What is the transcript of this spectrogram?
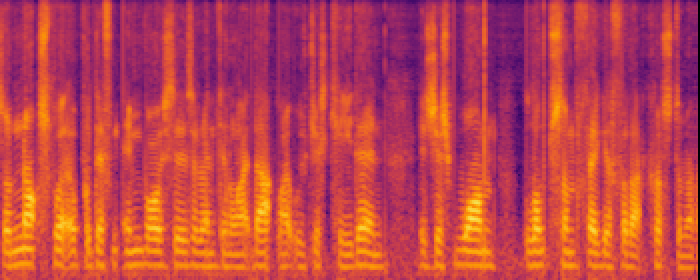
So not split up with different invoices or anything like that like we've just keyed in. It's just one lump sum figure for that customer.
